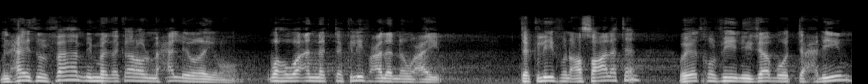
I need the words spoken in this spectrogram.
من حيث الفهم مما ذكره المحل وغيره وهو أن التكليف على نوعين تكليف أصالة ويدخل فيه الإيجاب والتحريم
